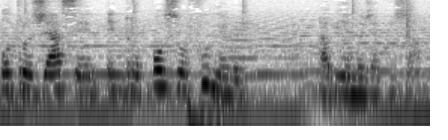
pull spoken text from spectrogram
Otros yacen en reposo fúnebre, habiendo ya cruzado.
